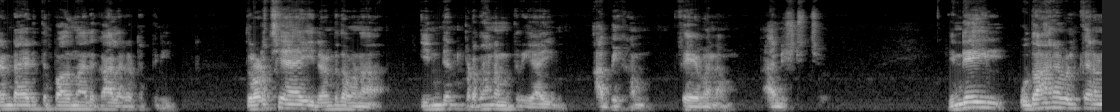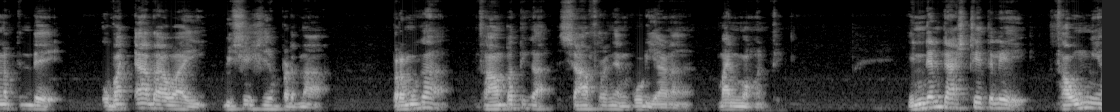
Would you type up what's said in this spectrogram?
രണ്ടായിരത്തി പതിനാല് കാലഘട്ടത്തിൽ തുടർച്ചയായി രണ്ടു തവണ ഇന്ത്യൻ പ്രധാനമന്ത്രിയായും അദ്ദേഹം സേവനം അനുഷ്ഠിച്ചു. ഇന്ത്യയിൽ ഉദാരവൽക്കരണത്തിന്റെ ഉപജ്ഞാതാവായി വിശേഷിക്കപ്പെടുന്ന പ്രമുഖ സാമ്പത്തിക ശാസ്ത്രജ്ഞൻ കൂടിയാണ് മൻമോഹൻ സിംഗ്. ഇന്ത്യൻ രാഷ്ട്രീയത്തിലെ സൗമ്യ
